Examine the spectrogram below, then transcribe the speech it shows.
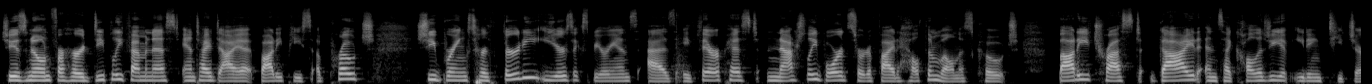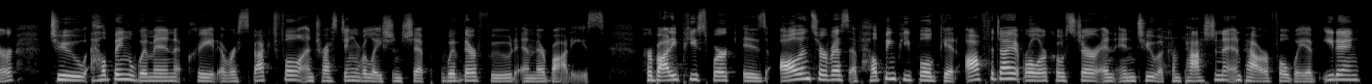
She is known for her deeply feminist, anti diet, body peace approach. She brings her 30 years' experience as a therapist, nationally board certified health and wellness coach, body trust guide and psychology of eating teacher to helping women create a respectful and trusting relationship with their food and their bodies. Her body peace work is all in service of helping people get off the diet roller coaster and into a compassionate and powerful way of eating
